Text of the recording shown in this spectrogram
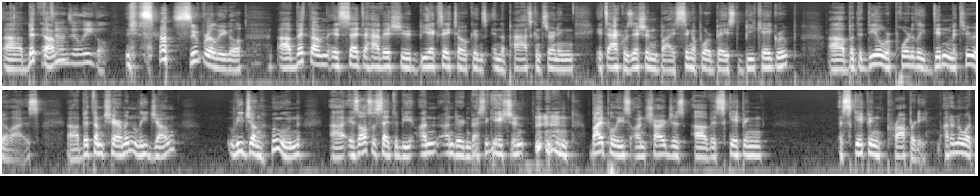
Uh, That Bithumb sounds illegal. it sounds super illegal. Uh, Bithumb is said to have issued BXA tokens in the past concerning its acquisition by Singapore-based BK Group, uh, but the deal reportedly didn't materialize. Uh, Bithumb chairman Lee Jung, Lee Jung Hoon, uh, is also said to be un- under investigation by police on charges of escaping escaping property. I don't know what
